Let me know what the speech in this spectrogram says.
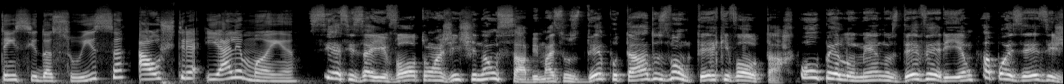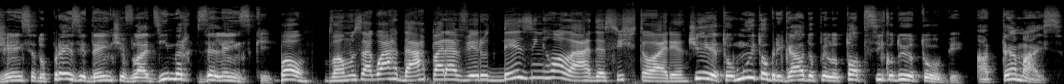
tem sido a Suíça, a Áustria e Alemanha. Se esses aí voltam, a gente não sabe, mas os deputados vão ter que voltar. Ou pelo menos deveriam, após a exigência do presidente Vladimir Zelensky. Bom, vamos aguardar para ver o desenrolar dessa história. Tito, muito obrigado pelo top 5 do YouTube. Até mais.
